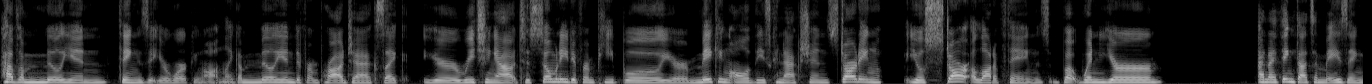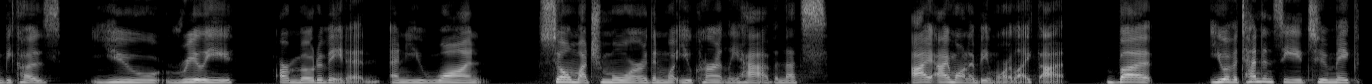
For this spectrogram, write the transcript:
have a million things that you're working on, like a million different projects. Like you're reaching out to so many different people. You're making all of these connections, starting, you'll start a lot of things, but when you're, and I think that's amazing because you really are motivated and you want so much more than what you currently have. And that's, I, I want to be more like that. But you have a tendency to make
